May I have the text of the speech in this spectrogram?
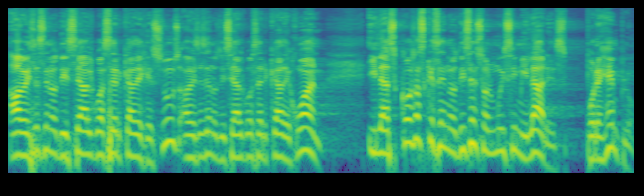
A veces se nos dice algo acerca de Jesús, a veces se nos dice algo acerca de Juan. Y las cosas que se nos dicen son muy similares. Por ejemplo,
